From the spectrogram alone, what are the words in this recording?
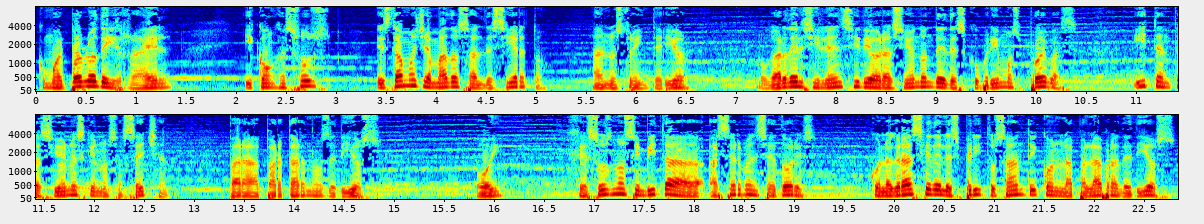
Como el pueblo de Israel, y con Jesús estamos llamados al desierto, a nuestro interior, lugar del silencio y de oración donde descubrimos pruebas y tentaciones que nos acechan para apartarnos de Dios. Hoy, Jesús nos invita a, ser vencedores con la gracia del Espíritu Santo y con la palabra de Dios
